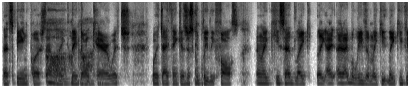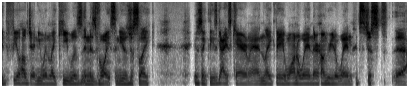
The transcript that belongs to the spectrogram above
that's being pushed that oh, like they God. don't care which which i think is just completely false. And like he said like like i i believed him. Like he, like you could feel how genuine like he was in his voice. And he was just like he was like these guys care man. Like they want to win. They're hungry to win. It's just uh,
